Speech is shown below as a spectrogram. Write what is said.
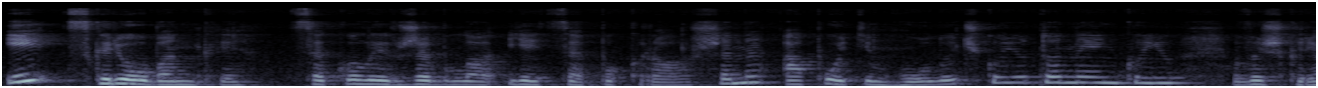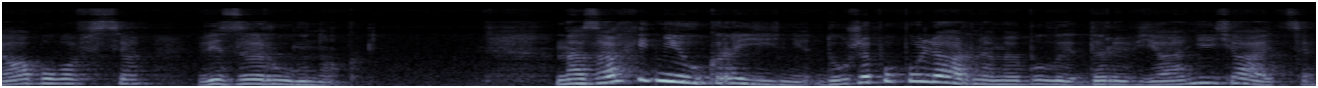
І скрьобанки це коли вже було яйце покрашене, а потім голочкою тоненькою вишкрябувався візерунок. На Західній Україні дуже популярними були дерев'яні яйця,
